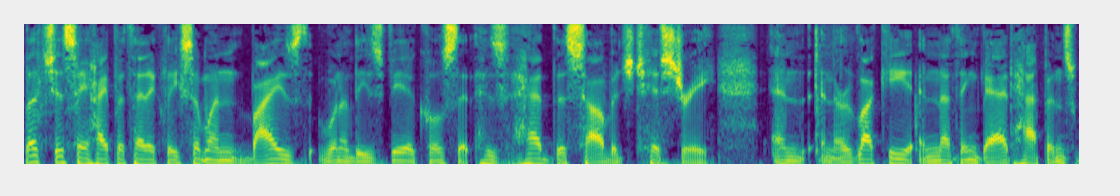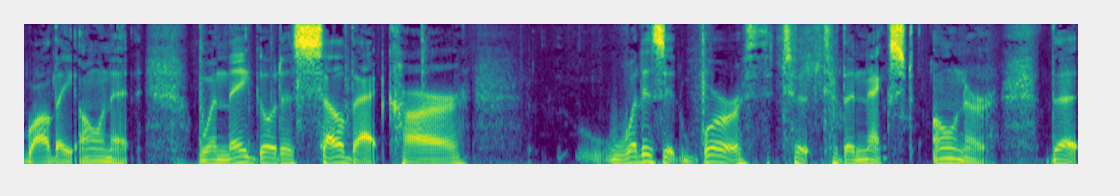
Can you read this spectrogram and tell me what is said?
let's just say hypothetically someone buys one of these vehicles that has had the salvaged history and, and they're lucky and nothing bad happens while they own it. When they go to sell that car, what is it worth to, to the next owner? The,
